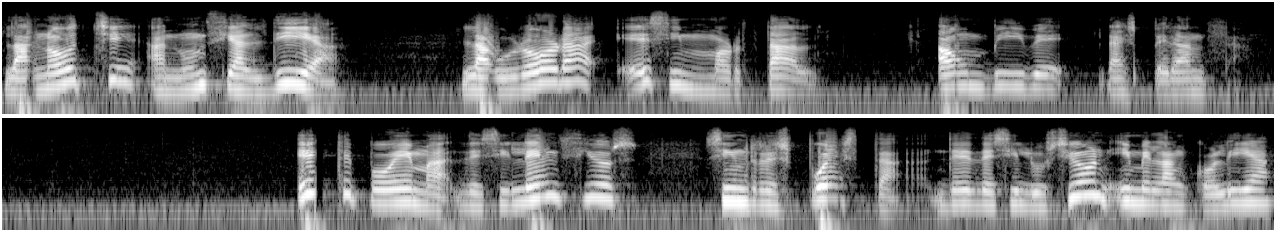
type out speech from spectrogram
La noche anuncia el día, la aurora es inmortal, aún vive la esperanza. Este poema de silencios sin respuesta, de desilusión y melancolía,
